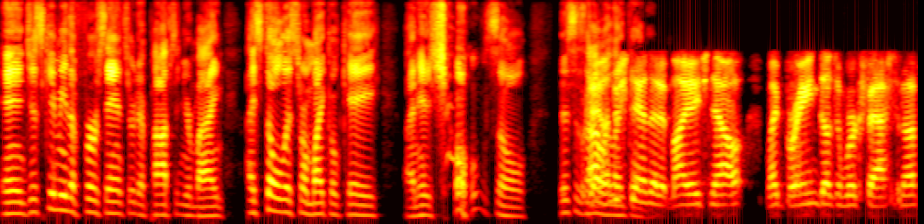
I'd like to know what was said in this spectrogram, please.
and just give me the first answer that pops in your mind. I stole this from Michael Kay on his show, so this is okay, how I I understand like that. that at my age now, my brain doesn't work fast enough,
